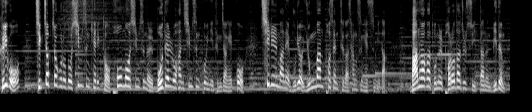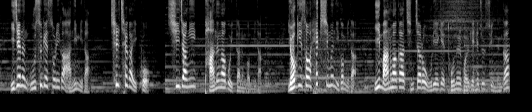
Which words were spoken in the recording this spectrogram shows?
그리고 직접적으로도 심슨 캐릭터 호머 심슨을 모델로 한 심슨 코인이 등장했고 7일 만에 무려 6만 퍼센트가 상승했습니다. 만화가 돈을 벌어다 줄 수 있다는 믿음 이제는 우스갯소리가 아닙니다. 실체가 있고 시장이 반응하고 있다는 겁니다. 여기서 핵심은 이겁니다. 이 만화가 진짜로 우리에게 돈을 벌게 해줄 수 있는가?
